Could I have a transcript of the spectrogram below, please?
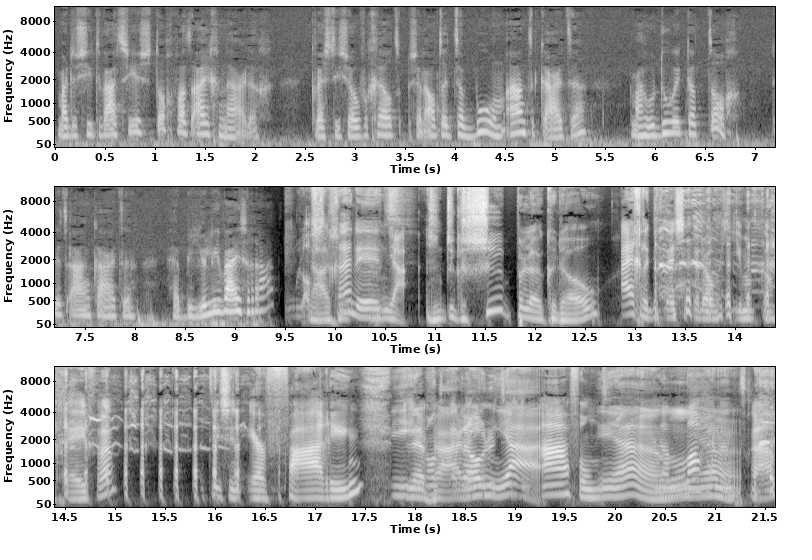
maar de situatie is toch wat eigenaardig. Kwesties over geld zijn altijd taboe om aan te kaarten, maar hoe doe ik dat toch? Dit aankaarten. Hebben jullie wijze raad? Hoe lastig, is hè, dit? Ja, is natuurlijk een superleuk cadeau. Eigenlijk het beste cadeau wat je iemand kan geven. Het is een ervaring. Die Een iemand ervaring, cadeau doet. Het ja. een avond. Ja. En een lach en ja. traan.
